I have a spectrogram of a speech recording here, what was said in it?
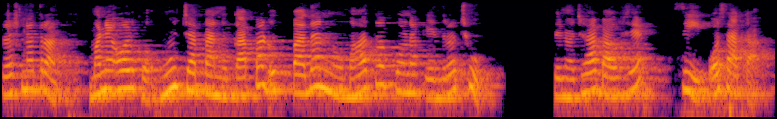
પ્રશ્ન ત્રણ, મને ઓળખો, હું જાપાનનું કાપડ ઉત્પાદનનું મહત્વપૂર્ણ કેન્દ્ર છું. તેનો જવાબ આવશે સી, ઓસાકા.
